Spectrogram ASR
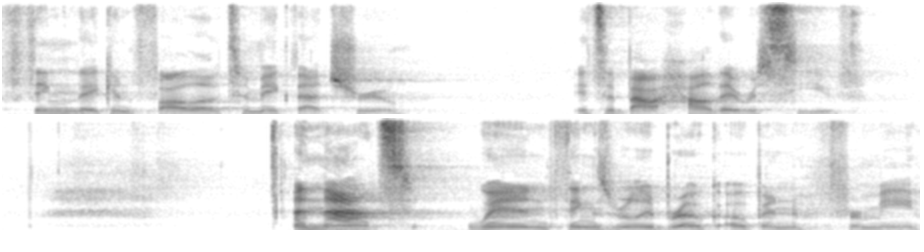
thing they can follow to make that true. It's about how they receive. And that's when things really broke open for me.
